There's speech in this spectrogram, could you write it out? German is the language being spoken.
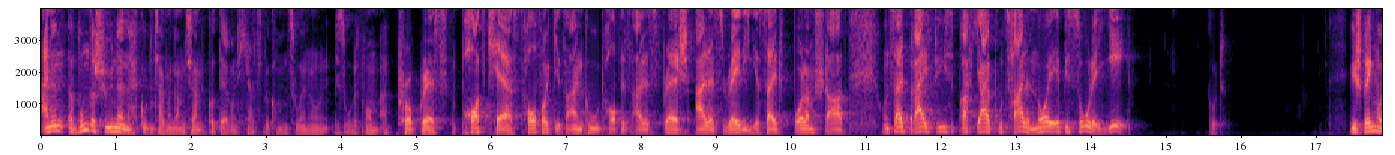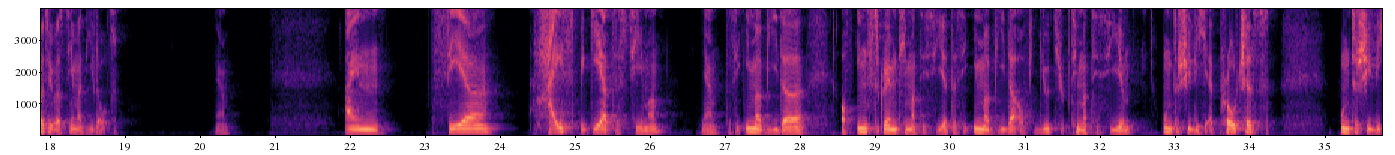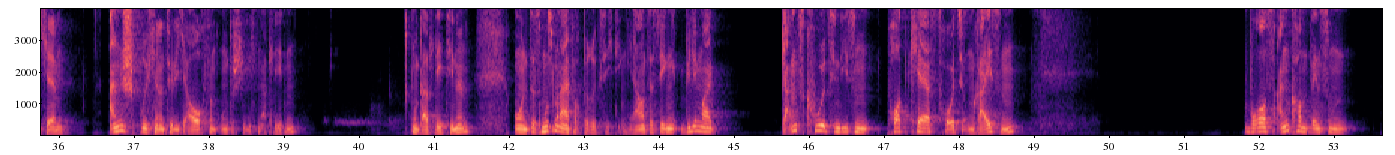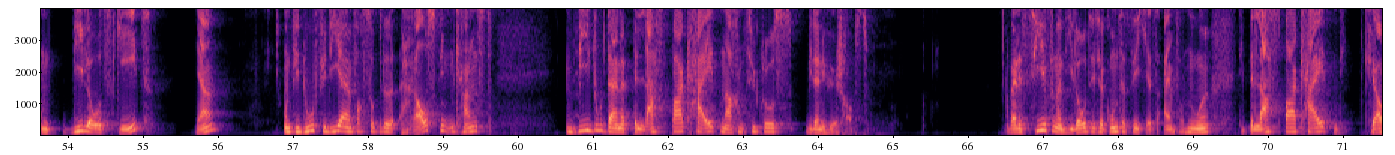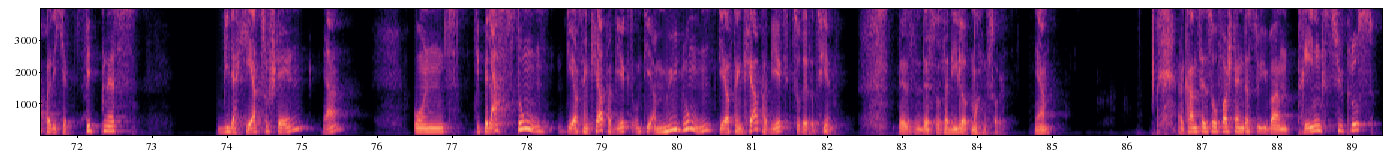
Einen wunderschönen guten Tag, meine Damen und Herren, Gott und herzlich willkommen zu einer neuen Episode vom Progress Podcast. Hoffe, euch geht's allen gut, hoffe, ist alles fresh, alles ready, ihr seid voll am Start und seid bereit für diese brachial brutale neue Episode. Je! Yeah. Gut. Wir sprechen heute über das Thema Deload. Ja. Ein sehr heiß begehrtes Thema, ja, das ich immer wieder auf Instagram thematisiert, dass ich immer wieder auf YouTube thematisiere, unterschiedliche Approaches, unterschiedliche Ansprüche natürlich auch von unterschiedlichen Athleten und Athletinnen. Und das muss man einfach berücksichtigen. Ja, und deswegen will ich mal ganz kurz in diesem Podcast heute umreißen, worauf es ankommt, wenn es um, um Deloads geht, ja, und wie du für die einfach so ein bisschen herausfinden kannst, wie du deine Belastbarkeit nach einem Zyklus wieder in die Höhe schraubst. Weil das Ziel von einer Deload ist ja grundsätzlich jetzt einfach nur die Belastbarkeit und die körperliche Fitness wiederherzustellen, ja. Und die Belastung, die auf den Körper wirkt und die Ermüdung, die auf den Körper wirkt, zu reduzieren. Das ist das, was ein Deload machen soll, ja. Du kannst dir so vorstellen, dass du über einen Trainingszyklus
